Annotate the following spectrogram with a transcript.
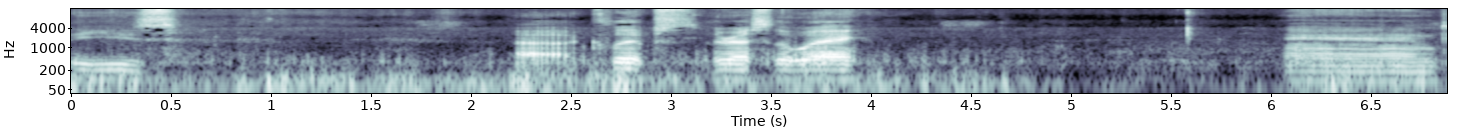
these uh, clips the rest of the way and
